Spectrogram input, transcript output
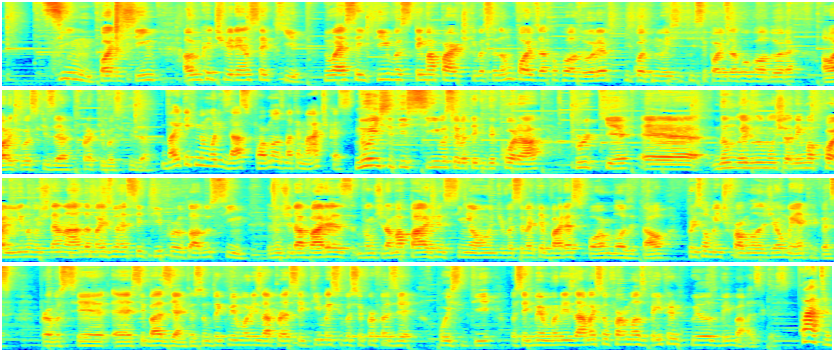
Sim, pode sim. A única diferença é que no SAT você tem uma parte que você não pode usar a calculadora, enquanto no ACT você pode usar a calculadora a hora que você quiser, para que você quiser. Vai ter que memorizar as fórmulas matemáticas? No ACT sim, você vai ter que decorar, porque é, não, eles não vão te dar nenhuma colinha, não vão te dar nada, mas no SAT, por outro lado, sim. Eles vão te dar várias, vão te dar uma página assim, onde você vai ter várias fórmulas e tal, principalmente fórmulas geométricas para você é, se basear. Então você não tem que memorizar para SAT, mas se você for fazer o ACT, você tem que memorizar, mas são fórmulas bem tranquilas, bem básicas. 4.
